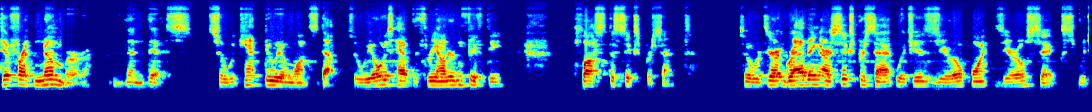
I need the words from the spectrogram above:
different number than this. So we can't do it in one step. So we always have the 350 plus the 6%. So we're grabbing our 6%, which is 0.06, which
